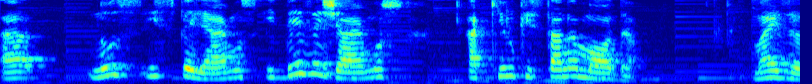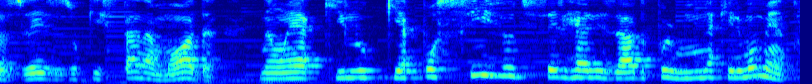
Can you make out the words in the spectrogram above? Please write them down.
a nos espelharmos e desejarmos aquilo que está na moda. Mas às vezes o que está na moda não é aquilo que é possível de ser realizado por mim naquele momento.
